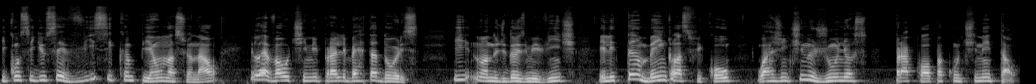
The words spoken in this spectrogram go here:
e conseguiu ser vice-campeão nacional e levar o time para a Libertadores. E no ano de 2020, ele também classificou o Argentino Júnior para a Copa Continental.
